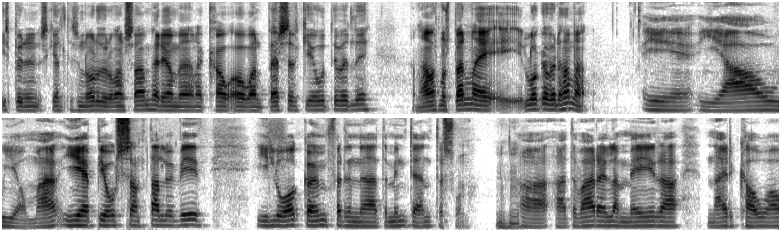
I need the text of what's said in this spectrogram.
Íspjörnin skellti sér norður og vann samherja meðan að K.A. vann Berserki út í velli þannig að það var smá spenna í, í lokaförun þannig Já, já, maður, ég bjóð samt alveg við í loka umferðinu að þetta myndi enda svona mm -hmm. að þetta var eiginlega meira nærká á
